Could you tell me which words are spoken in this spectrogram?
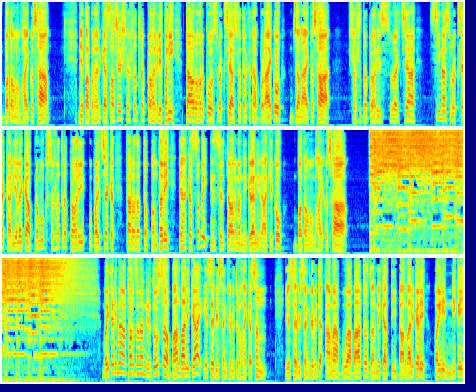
बताउनु भएको छ। नेपाल प्रहरीका साथै सशस्त्र प्रहरीले पनि टावरहरूको सुरक्षा सतर्कता बढ़ाएको जनाएको छ। सशस्त्र प्रहरी सुरक्षा सीमा सुरक्षा कार्यालयका प्रमुख सशस्त्र प्रहरी उपरीक्षक तारादत्त पन्तले त्यहाँका सबै इन्सेल टावरमा निगरानी राखेको बताउनु भएको छ। बैतडीमा अठार जना निर्दोष बालबालिका एचआईभी संक्रमित रहेका छन्। एचआईभी संक्रमित आमा बुवाबाट जन्मेका ती बालबालिकाले अहिले निकै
